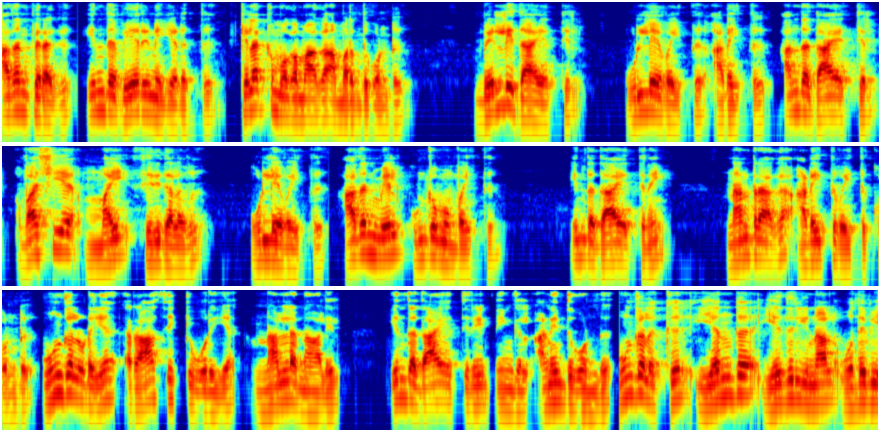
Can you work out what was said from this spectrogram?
அதன் பிறகு இந்த வேரினை எடுத்து கிழக்கு முகமாக அமர்ந்து கொண்டு வெள்ளி தாயத்தில் உள்ளே வைத்து அடைத்து அந்த தாயத்தில் வசிய மை சிறிதளவு உள்ளே வைத்து அதன் மேல் குங்குமம் வைத்து இந்த தாயத்தினை நன்றாக அடைத்து வைத்துக்கொண்டு உங்களுடைய ராசிக்கு உரிய நல்ல நாளில் இந்த தாயத்தினை நீங்கள் அணிந்து கொண்டு உங்களுக்கு எந்த எதிரியினால் உதவி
